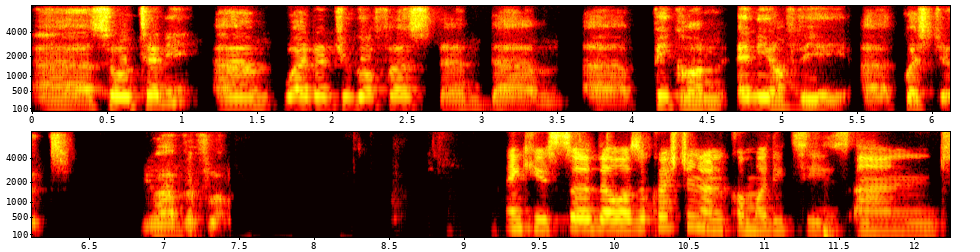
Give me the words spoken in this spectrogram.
Uh, so, Tenny, um, why don't you go first and um, uh, pick on any of the uh, questions? You have the floor. Thank you. So there was a question on commodities and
